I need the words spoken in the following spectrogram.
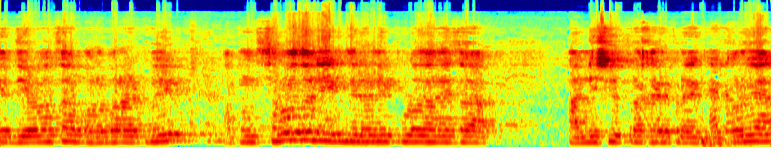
या देवाचा भरभराट होईल. आपण सर्वजण एक दिलाने पुढे जाण्याचा हा निश्चित प्रकारे प्रयत्न करूया.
